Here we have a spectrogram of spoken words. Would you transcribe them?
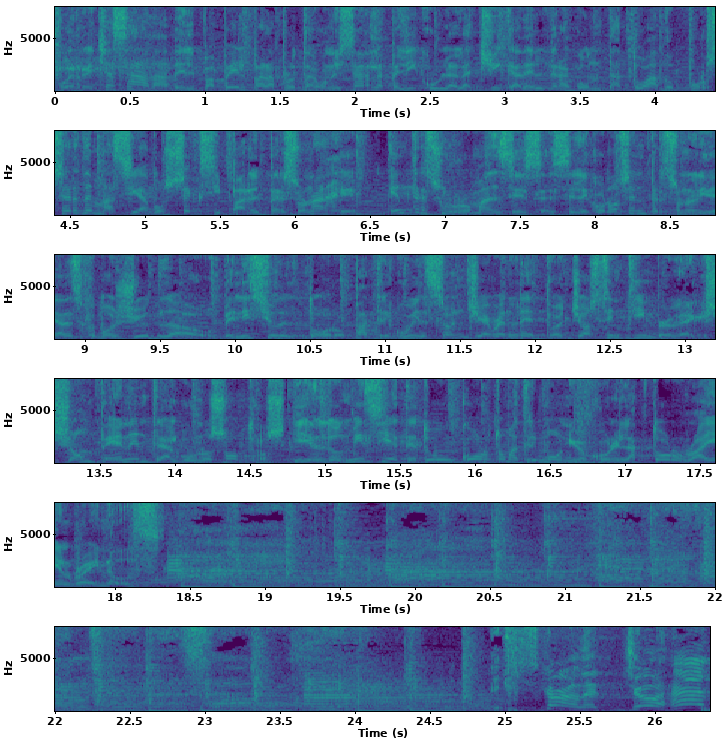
Fue rechazada del papel para protagonizar la película La chica del dragón tatuado por ser demasiado sexy para el personaje. Entre sus romances se le conocen personalidades como Jude Law, Benicio del Toro, Patrick Wilson, Jared Leto, Justin Timberlake, Sean Penn, entre algunos otros. Y en el 2007 tuvo un corto matrimonio con el actor Ryan Reynolds. Scarlett Johansson.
